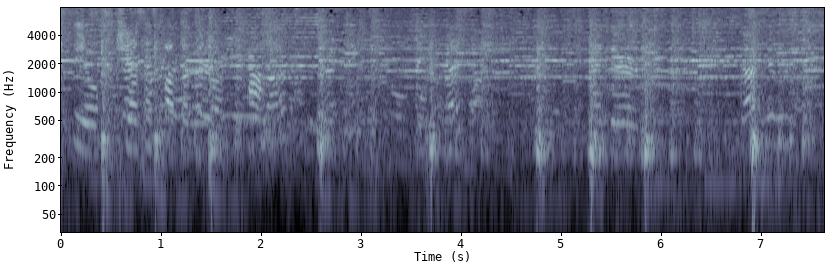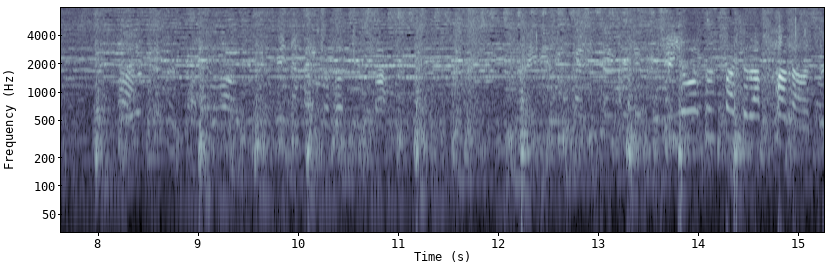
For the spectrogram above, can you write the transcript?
știu și eu sunt spatele lor. Ha. 怕老子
